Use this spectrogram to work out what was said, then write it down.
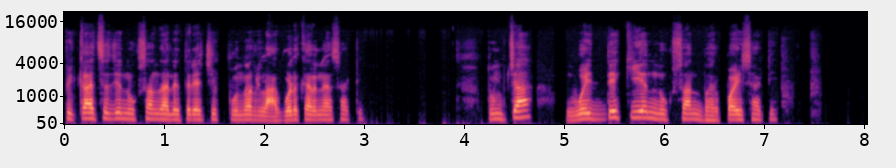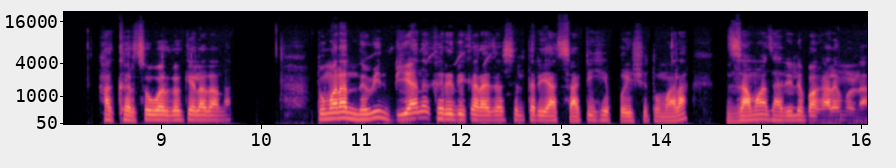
पिकाचं जे नुकसान झाले तर याची पुनर्लागवड करण्यासाठी तुमच्या वैद्यकीय नुकसान भरपाईसाठी हा खर्च वर्ग केला जाणार. तुम्हाला नवीन बियाणं खरेदी करायचं असेल तर यासाठी हे पैसे तुम्हाला जमा झालेले बघायला मिळणार.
